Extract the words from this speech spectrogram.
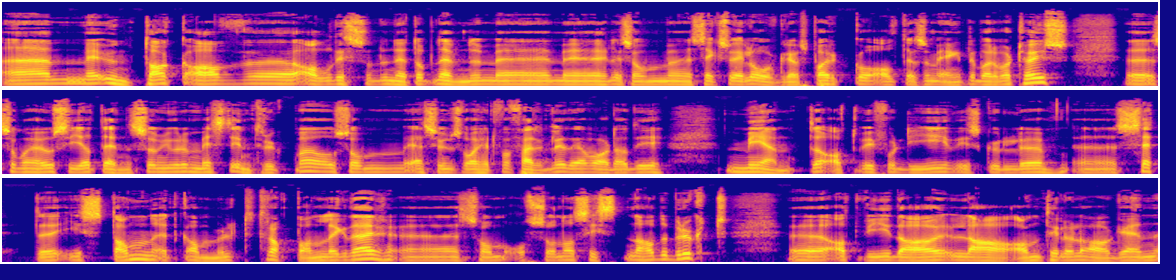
Uh, med unntak av uh, alle disse som du nettopp nevner, med, med liksom, seksuelle overgrepspark og alt det som egentlig bare var tøys, så må jeg jo si at den som gjorde mest inntrykk på meg, og som jeg syns var helt forferdelig, det var da de mente at vi fordi vi skulle sette sette i stand et gammelt trappeanlegg der, eh, som også nazistene hadde brukt. Eh, at vi da la an til å lage en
